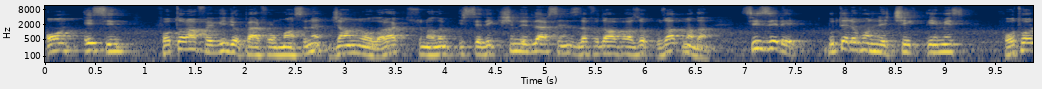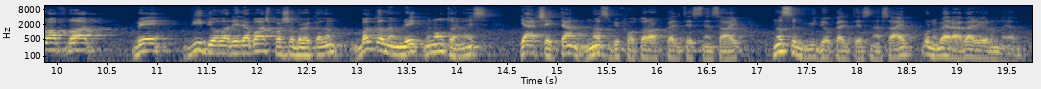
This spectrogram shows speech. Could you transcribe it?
10s'in fotoğraf ve video performansını canlı olarak sunalım istedik. Şimdi dilerseniz lafı daha fazla uzatmadan sizleri bu telefon ile çektiğimiz fotoğraflar ve videolar ile baş başa bırakalım. Bakalım Redmi Note 10s gerçekten nasıl bir fotoğraf kalitesine sahip, nasıl bir video kalitesine sahip bunu beraber yorumlayalım.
